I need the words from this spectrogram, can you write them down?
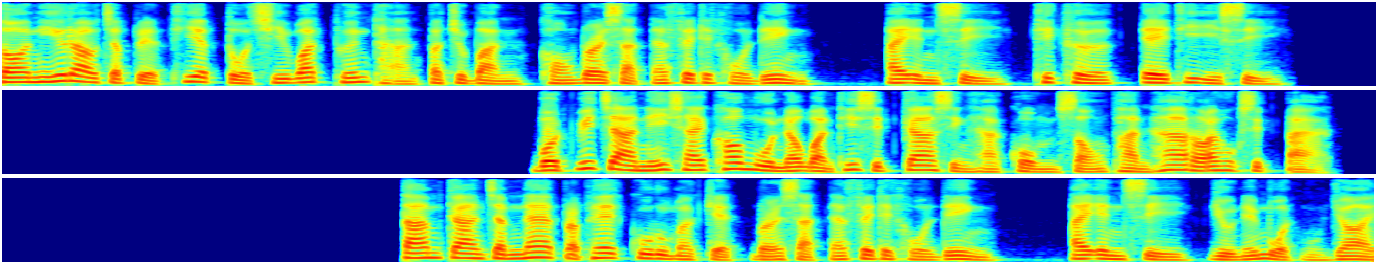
ตอนนี้เราจะเปรียบเทียบตัวชี้วัดพื้นฐานปัจจุบันของบริษัท a f f e t i c Holding INC ที่คือ ATEC บทวิจารณ์นี้ใช้ข้อมูลณวันที่ 19 สิงหาคม 2568 ตามการจำแนกประเภทกูรูมาเก็ตบริษัท a f f e t i c Holding INC อยู่ในหมวดหมู่ย่อย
